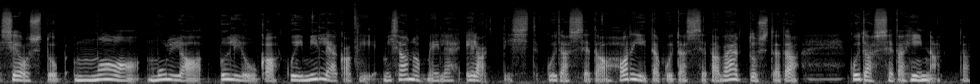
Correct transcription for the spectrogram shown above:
seostub maa, mulla, põlluga kui millegagi, mis annab meile elatist, kuidas seda harida, kuidas seda väärtustada, kuidas seda hinnata.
